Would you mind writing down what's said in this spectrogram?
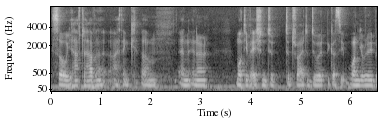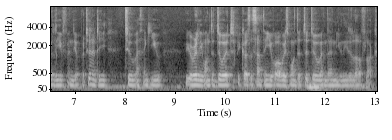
So you have to have, a, I think, um, an inner motivation to, to try to do it because one, you really believe in the opportunity. Two, I think you you really want to do it because it's something you've always wanted to do, and then you need a lot of luck.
